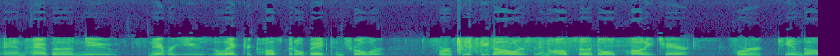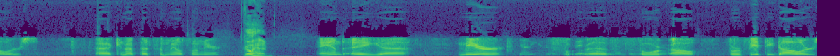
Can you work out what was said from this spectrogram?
And have a new, never used electric hospital bed controller for fifty dollars, and also adult potty chair for ten dollars. Uh, can I put something else on there? Go ahead. And a uh, mirror f- uh, for oh for fifty dollars,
